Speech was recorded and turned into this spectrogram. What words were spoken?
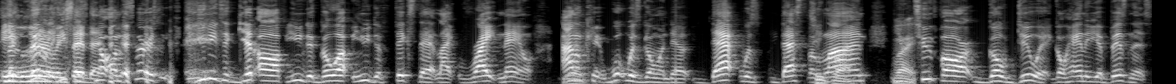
he like, literally he said that. No, I'm seriously. You need to get off. You need to go up. You need to fix that like right now. I don't care what was going down. That was that's the Too line. Right. too far. Go do it. Go handle your business.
